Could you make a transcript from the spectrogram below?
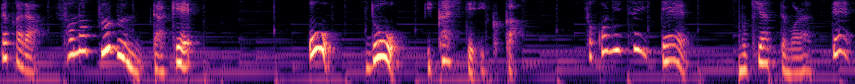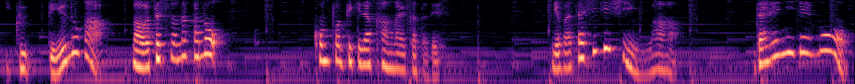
だからその部分だけをどう生かしていくかそこについて向き合ってもらっていくっていうのが、まあ、私の中の根本的な考え方です。で私自身は誰にでも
